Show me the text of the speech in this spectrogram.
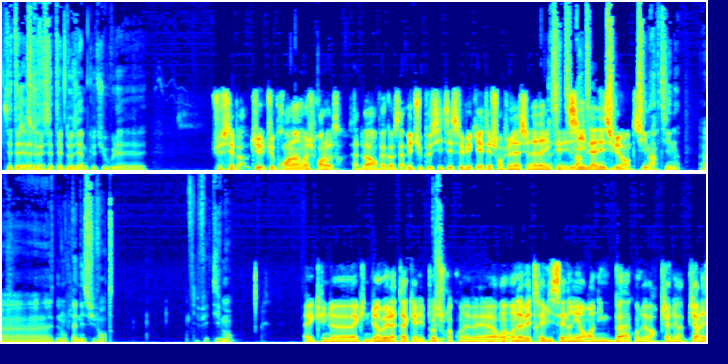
C'était, est-ce que c'était le deuxième que tu voulais je sais pas. Tu, tu prends l'un, moi je prends l'autre. Ça te va, on fait comme ça. Mais tu peux citer celui qui a été champion national avec ah, Tennessee l'année suivante. Tim Martin, euh, donc l'année suivante. Effectivement. Avec une, euh, avec une bien belle attaque à l'époque, je... crois qu'on avait, euh, on, avait Travis Henry en running back, on devait avoir Pierre, Pierre Les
